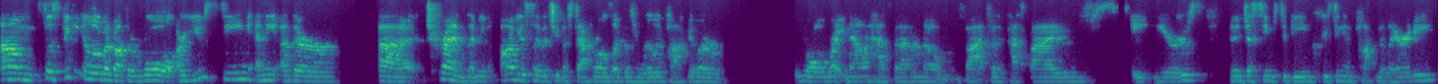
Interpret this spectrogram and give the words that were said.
Um, so speaking a little bit about the role, are you seeing any other uh, trends? I mean, obviously the chief of staff role is like this really popular role right now and has been, I don't know, for the past five, eight years. And it just seems to be increasing in popularity.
